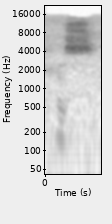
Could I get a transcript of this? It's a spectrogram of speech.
because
